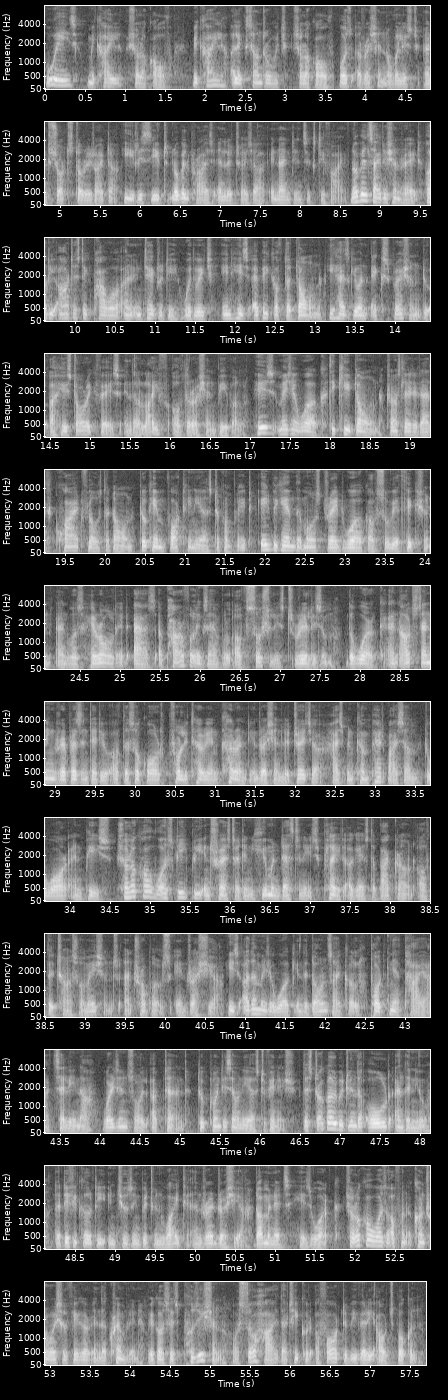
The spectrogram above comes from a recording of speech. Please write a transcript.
Who is Mikhail Sholokhov? Mikhail Alexandrovich Sholokhov was a Russian novelist and short story writer. He received Nobel Prize in Literature in 1965. Nobel citation read, for the artistic power and integrity with which, in his Epic of the Don, he has given expression to a historic phase in the life of the Russian people. His major work, Tikhy Don, translated as Quiet Flows the Don, took him 14 years to complete. It became the most read work of Soviet fiction and was heralded as a powerful example of socialist realism. The work, an outstanding representative of the so-called proletarian current in Russian literature has been compared by some to War and Peace. Sholokhov was deeply interested in human destinies played against the background of the transformations and troubles in Russia. His other major work in the Don cycle, Podnyataya Tselina, Virgin Soil Upturned, took 27 years to finish. The struggle between the old and the new, the difficulty in choosing between white and red Russia, dominates his work. Sholokhov was often a controversial figure in the Kremlin because his position was so high that he could afford to be very outspoken.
